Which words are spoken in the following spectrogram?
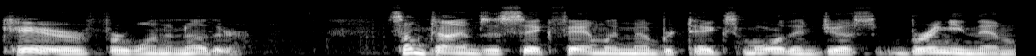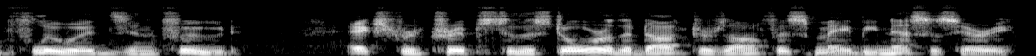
care for one another. Sometimes a sick family member takes more than just bringing them fluids and food. Extra trips to the store or the doctor's office may be necessary.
